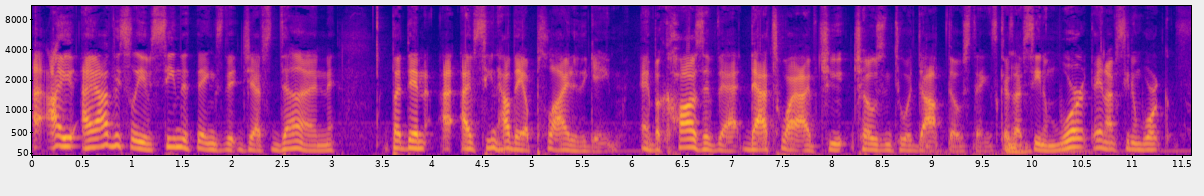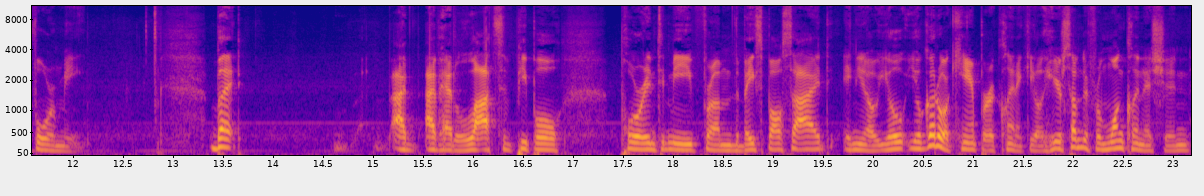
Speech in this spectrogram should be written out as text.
I, I obviously have seen the things that Jeff's done, but then I, I've seen how they apply to the game. And because of that, that's why I've cho- chosen to adopt those things because I've seen them work and I've seen them work for me. But I've, I've had lots of people pour into me from the baseball side and you know you'll you'll go to a camp or a clinic you'll hear something from one clinician and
